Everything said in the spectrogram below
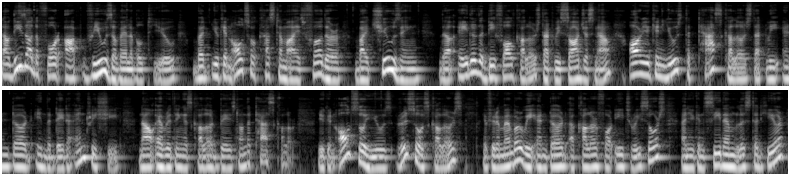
Now these are the four op views available to you, but you can also customize further by choosing the either the default colors that we saw just now, or you can use the task colors that we entered in the data entry sheet. Now everything is colored based on the task color. You can also use resource colors. If you remember, we entered a color for each resource and you can see them listed here.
